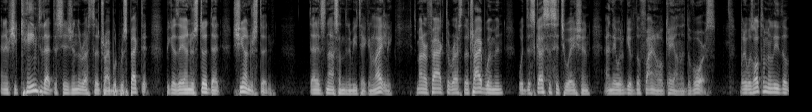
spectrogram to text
And if she came to that decision, the rest of the tribe would respect it because they understood that she understood that it's not something to be taken lightly. As a matter of fact, the rest of the tribe women would discuss the situation and they would give the final okay on the divorce. But it was ultimately the,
